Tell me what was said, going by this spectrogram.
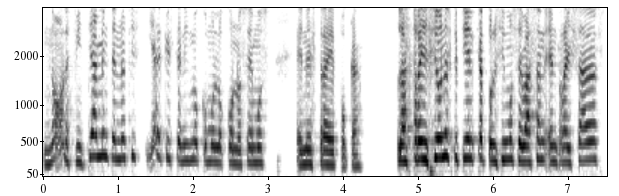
No, definitivamente no existía el cristianismo como lo conocemos en nuestra época. Las tradiciones que tiene el catolicismo se basan enraizadas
